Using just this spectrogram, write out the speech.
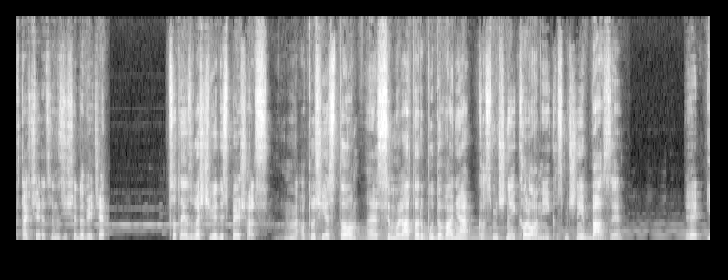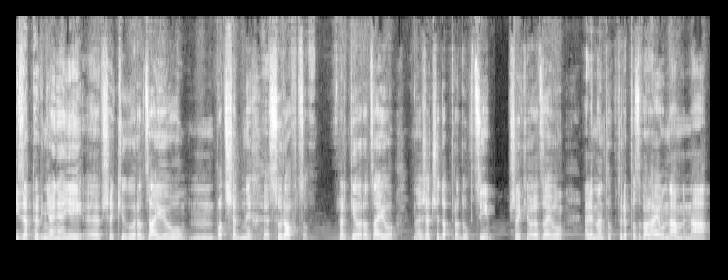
w trakcie recenzji się dowiecie. Co to jest właściwie The Spatials? Otóż jest to e, symulator budowania kosmicznej kolonii, kosmicznej bazy e, i zapewniania jej e, wszelkiego rodzaju mm, potrzebnych surowców, wszelkiego rodzaju rzeczy do produkcji, wszelkiego rodzaju elementów, które pozwalają nam na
